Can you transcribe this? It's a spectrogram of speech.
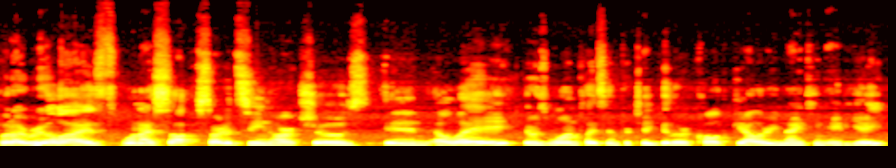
but I realized when I saw, started seeing art shows in LA, there was one place in particular called Gallery 1988.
